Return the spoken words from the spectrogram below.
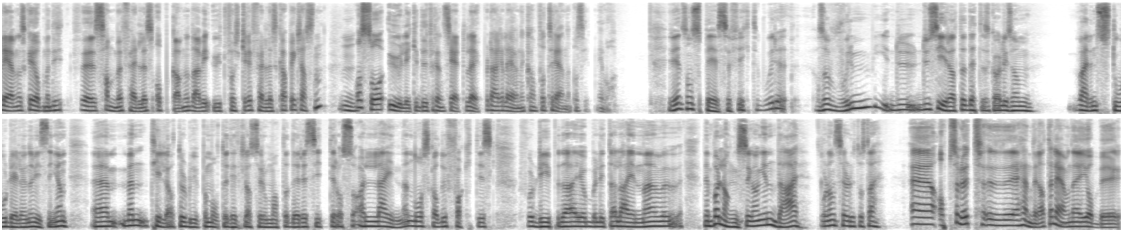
elevene skal jobbe med de samme felles oppgavene der vi utforsker i fellesskap i klassen, mm. og så ulike differensierte løyper der elevene kan få trene på sitt nivå. Rent sånn spesifikt, hvor, altså hvor mye du, du sier at dette skal liksom være en stor del av undervisningen. Eh, men tillater du på en måte i ditt klasserom at dere sitter også aleine? Nå skal du faktisk fordype deg, jobbe litt aleine. Den balansegangen der, hvordan ser det ut hos deg? Eh, absolutt. Det hender at elevene jobber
